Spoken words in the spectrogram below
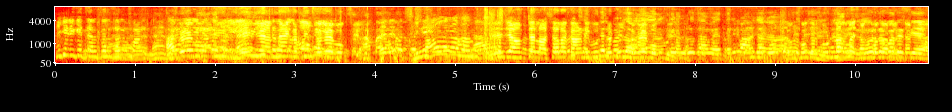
कामाचं आहे. काय आहे हे घेऊन जायचे. हे जे अन्याय करतील सगळे भोगतील हे जे आमच्या लाशाला कारणीभूत ठरतील सगळे भोगतील सोडणार नाही शंखोदर लक्षात ठेवा.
